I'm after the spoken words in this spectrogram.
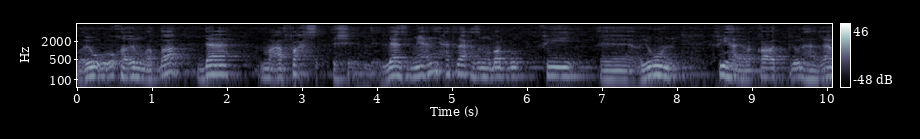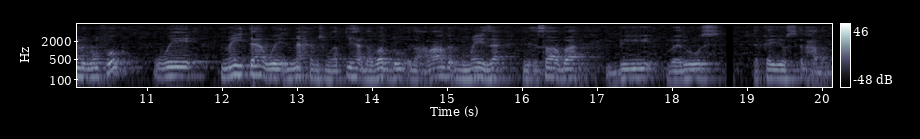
وعيون أخرى غير مغطاة ده مع الفحص اللازم يعني هتلاحظ إنه برضه في عيون فيها يرقات لونها غامق من فوق وميتة والنحل مش مغطيها ده برضه الأعراض المميزة للإصابة بفيروس تكيس الحضنة.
